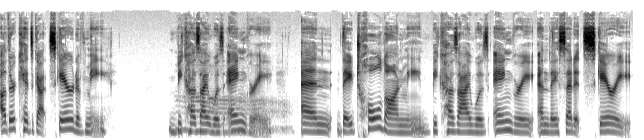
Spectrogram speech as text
other kids got scared of me because I was angry. And they told on me because I was angry and they said it's scary.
